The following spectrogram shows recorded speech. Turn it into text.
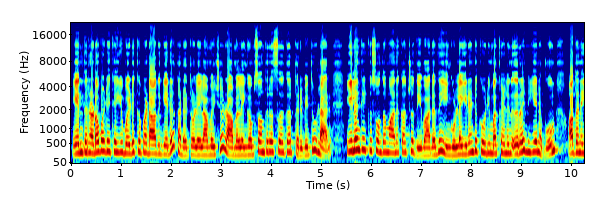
எந்த நடவடிக்கையும் எடுக்கப்படாது என கடற்தொழில் அமைச்சர் ராமலிங்கம் சந்திரசேகர் தெரிவித்துள்ளார். இலங்கைக்கு சொந்தமான கச்சத்தீவானது இங்குள்ள இரண்டு கோடி மக்களின் இறைமை எனவும் அதனை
